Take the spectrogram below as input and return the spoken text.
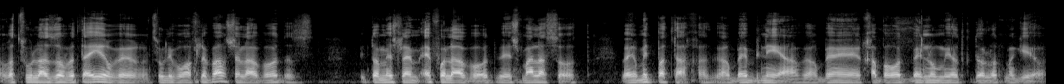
רצו לעזוב את העיר ורצו לברוח לוורשה לעבוד, אז פתאום יש להם איפה לעבוד ויש מה לעשות, והעיר מתפתחת, והרבה בנייה, והרבה חברות בינלאומיות גדולות מגיעות,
